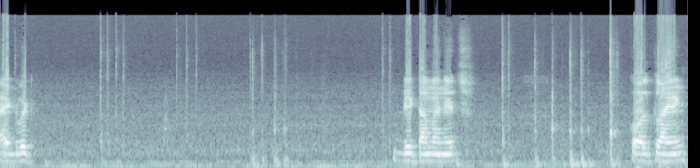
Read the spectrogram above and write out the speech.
advert data manage, call client,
